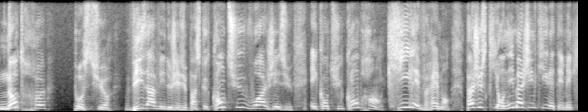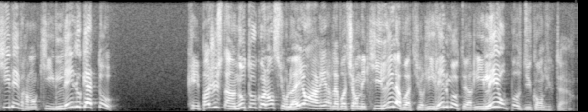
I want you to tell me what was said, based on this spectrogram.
notre posture vis-à-vis -vis de Jésus. Parce que quand tu vois Jésus et quand tu comprends qui il est vraiment, pas juste qui on imagine qu'il était, mais qui il est vraiment, qu'il est le gâteau, qui n'est pas juste un autocollant sur le haillon arrière de la voiture, mais qu'il est la voiture, il est le moteur, il est au poste du conducteur.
